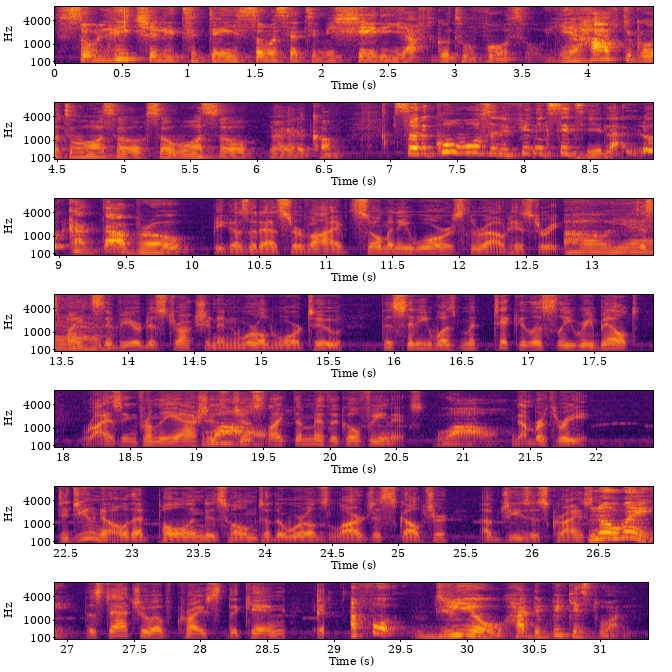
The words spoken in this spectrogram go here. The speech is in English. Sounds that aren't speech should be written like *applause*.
So literally today, someone said to me, Shady, you have to go to Warsaw. You have to go to Warsaw. So Warsaw, we're gonna come. So they call Warsaw the Phoenix City. Like, look at that, bro. because it has survived so many wars throughout history. Oh yeah. Despite severe destruction in World War II, the city was meticulously rebuilt, rising from the ashes Wow. just like the mythical phoenix. Wow. Number 3. Did you know that Poland is home to the world's largest sculpture of Jesus Christ? No way. The statue of Christ the King I thought Rio had the biggest one.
